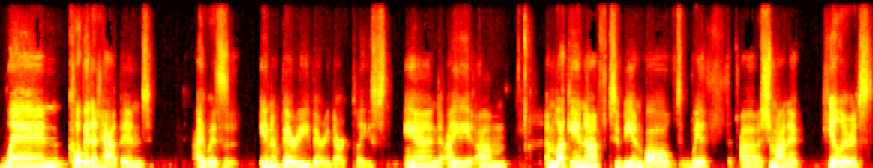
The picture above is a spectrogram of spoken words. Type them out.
when covid had happened i was in a very very dark place and i um i'm lucky enough to be involved with uh shamanic healers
